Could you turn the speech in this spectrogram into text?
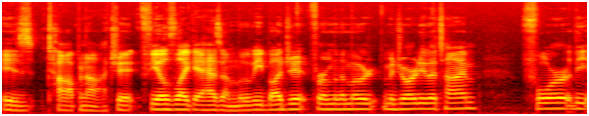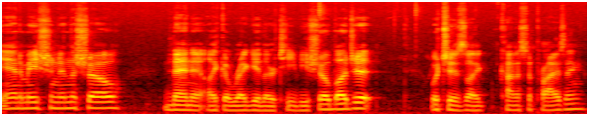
is top notch it feels like it has a movie budget for the majority of the time for the animation in the show than like a regular TV show budget, which is like kind of surprising.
